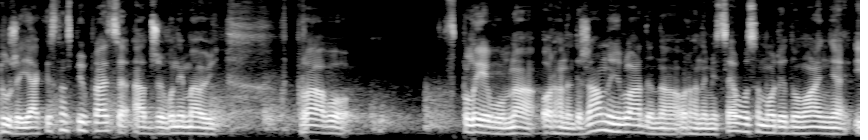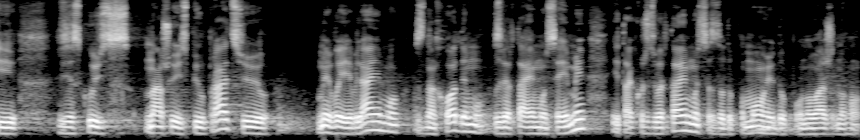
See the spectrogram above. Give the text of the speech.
дуже якісна співпраця, адже вони мають право впливу на органи державної влади, на органи місцевого самоврядування. І в зв'язку з нашою співпрацею ми виявляємо, знаходимо, звертаємося і ми, і також звертаємося за допомогою до повноваженого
